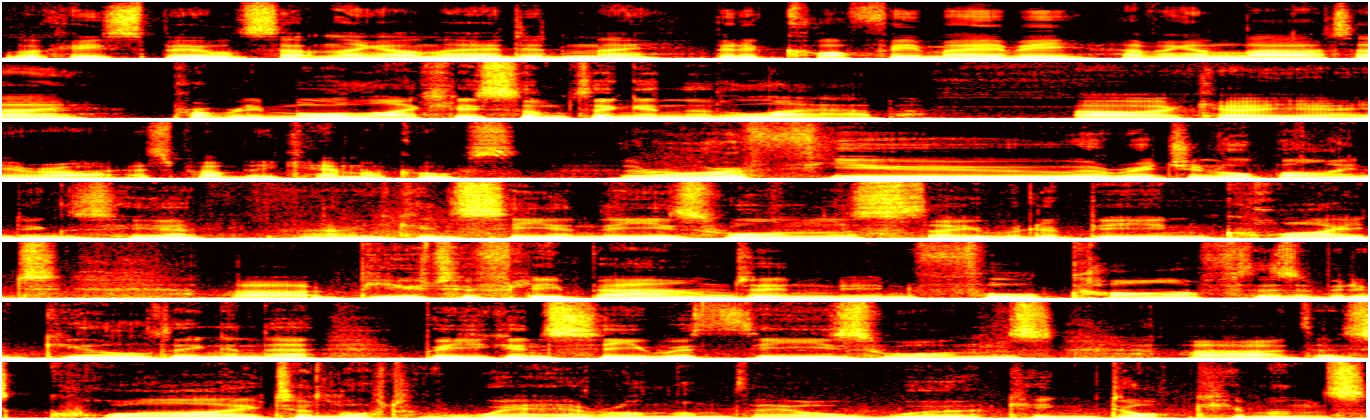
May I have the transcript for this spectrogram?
Look, he spilled something on there, didn't he? A bit of coffee, maybe? Having a latte? Probably more likely something in the lab. Oh, okay, yeah, you're right. It's probably chemicals. There are a few original bindings here. Uh, you can see in these ones they would have been quite uh, beautifully bound in, in full calf. There's a bit of gilding in there, but you can see with these ones uh, there's quite a lot of wear on them. They are working documents,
